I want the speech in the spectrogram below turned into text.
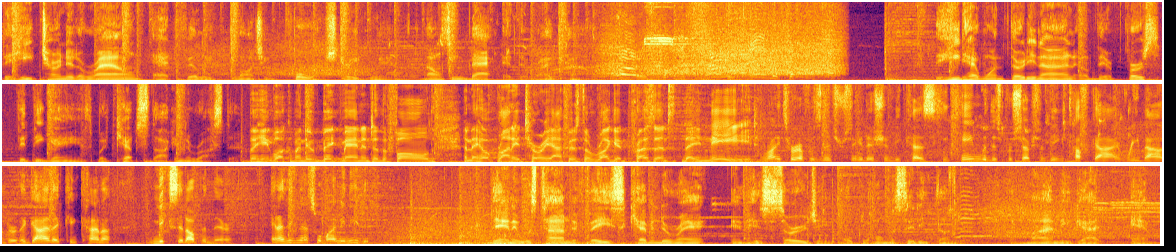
The Heat turned it around at Philly, launching four straight wins, bouncing back at the right time. The Heat had won 39 of their first 50 games, but kept stocking the roster. The Heat welcome a new big man into the fold, and they hope Ronny Turiaf is the rugged presence they need. Ronny Turiaf was an interesting addition because he came with this perception of being a tough guy, rebounder, the guy that can kind of mix it up in there. And I think that's what Miami needed. Then it was time to face Kevin Durant and his surging Oklahoma City Thunder, and Miami got ambushed.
